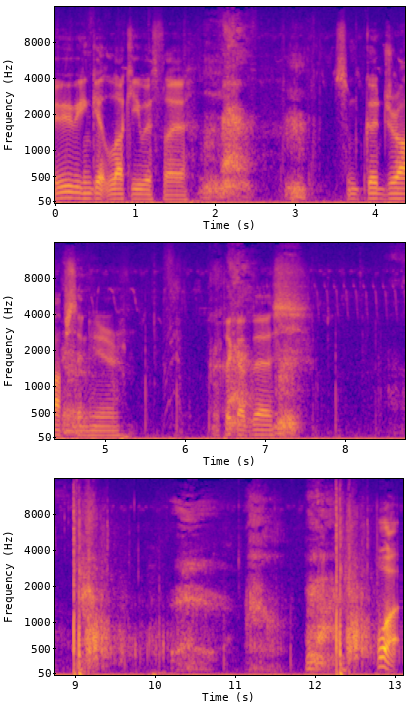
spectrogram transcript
Maybe we can get lucky with uh, some good drops in here. We'll pick up this. What?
